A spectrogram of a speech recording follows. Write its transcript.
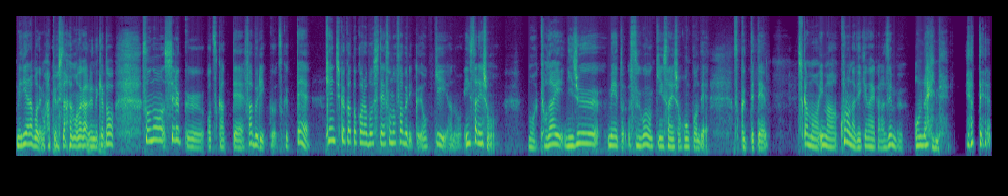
メディアラボでも発表した ものがあるんだけど、そのシルクを使って、ファブリックを作って、建築家とコラボして、そのファブリックで大きい、あの、インスタレーションを、もう巨大20メートル、すごい大きいインスタレーションを香港で作ってて、しかも今コロナで行けないから全部オンラインで やって。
